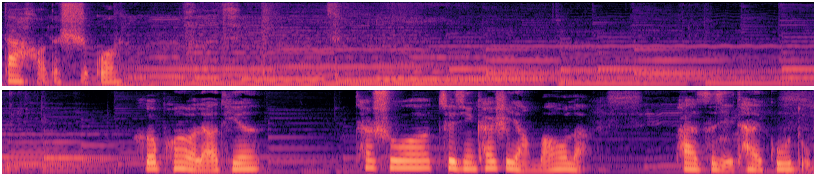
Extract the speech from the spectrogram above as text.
大好的时光。和朋友聊天。他说：“最近开始养猫了，怕自己太孤独。”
